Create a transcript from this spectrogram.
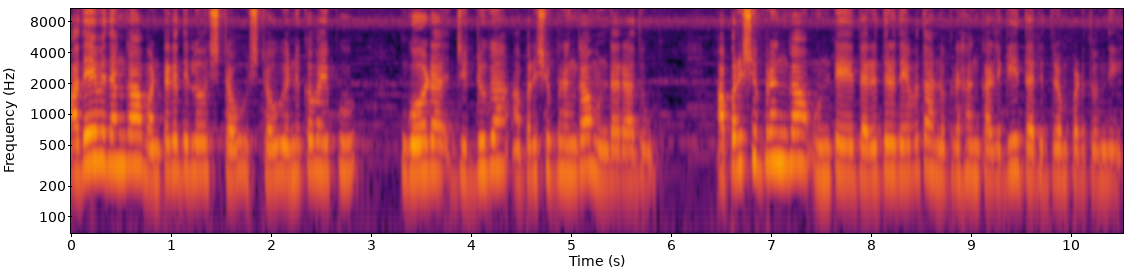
అదేవిధంగా వంటగదిలో స్టవ్ స్టవ్ వెనుక వైపు గోడ జిడ్డుగా అపరిశుభ్రంగా ఉండరాదు. అపరిశుభ్రంగా ఉంటే దరిద్ర దేవత అనుగ్రహం కలిగి దరిద్రం పడుతుంది.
